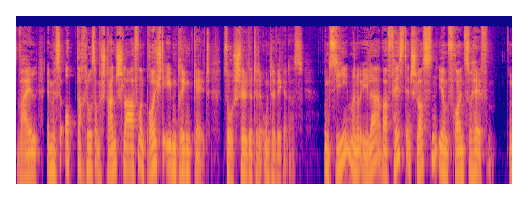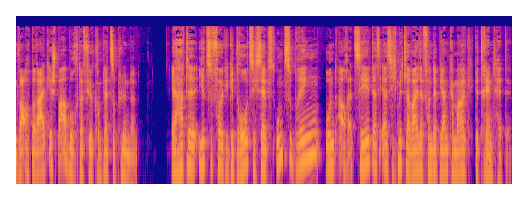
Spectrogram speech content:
Weil er müsse obdachlos am Strand schlafen und bräuchte eben dringend Geld. So schilderte der Unterweger das. Und sie, Manuela, war fest entschlossen, ihrem Freund zu helfen und war auch bereit, ihr Sparbuch dafür komplett zu plündern. Er hatte ihr zufolge gedroht, sich selbst umzubringen und auch erzählt, dass er sich mittlerweile von der Bianca Mark getrennt hätte.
